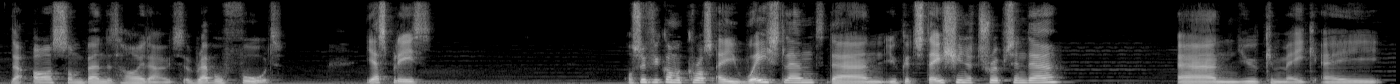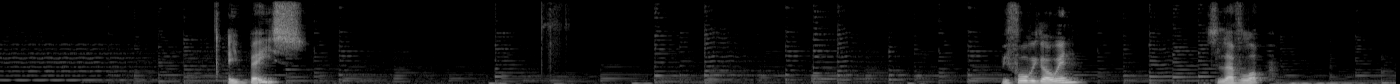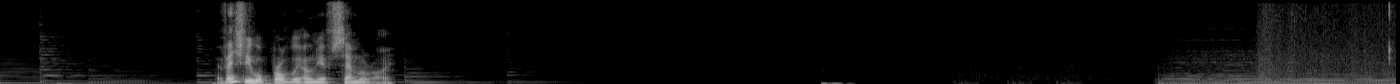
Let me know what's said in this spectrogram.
There are some bandit hideouts. A rebel fort. Yes, please. Also, if you come across a wasteland, then you could station the troops in there. And you can make a... A base. Before we go in, let's level up. Eventually we'll probably only have samurai.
